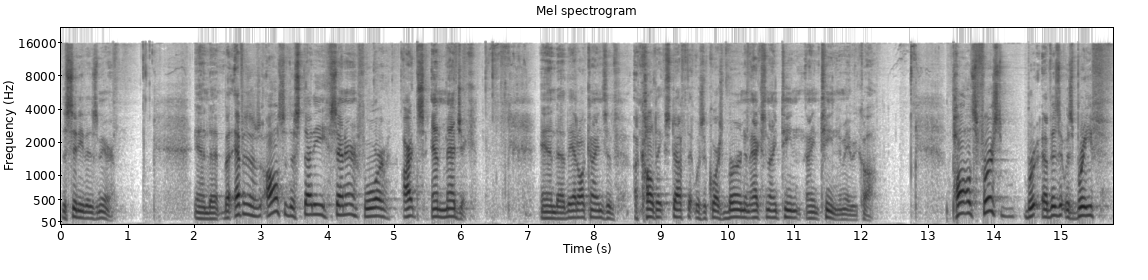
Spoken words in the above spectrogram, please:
the city of Izmir. And, uh, but Ephesus was also the study center for arts and magic. And uh, they had all kinds of occultic stuff that was, of course, burned in Acts 19 19, you may recall. Paul's first uh, visit was brief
